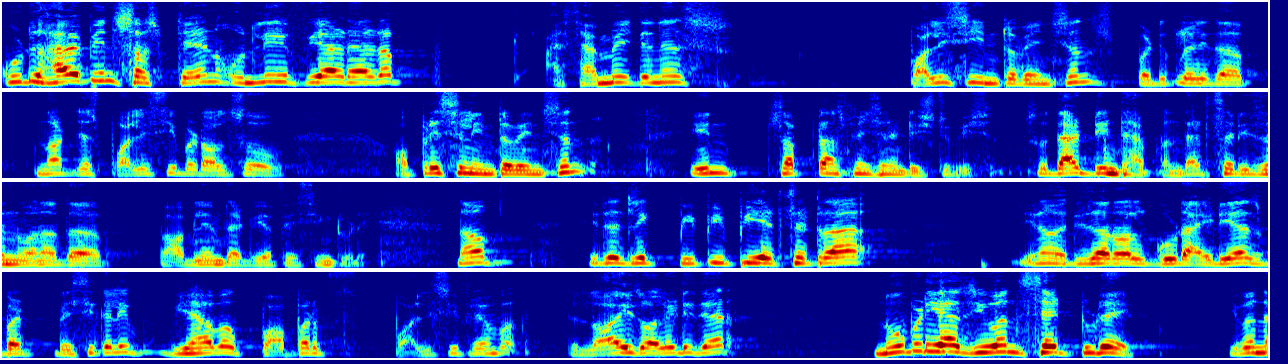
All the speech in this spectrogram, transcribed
could have been sustained only if we had had a simultaneous policy interventions, particularly the not just policy but also operational intervention in sub-transmission and distribution. So that didn't happen. That's the reason one of the problems that we are facing today. Now it is like PPP etc. you know, these are all good ideas, but basically we have a proper policy framework. The law is already there. Nobody has even said today, even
